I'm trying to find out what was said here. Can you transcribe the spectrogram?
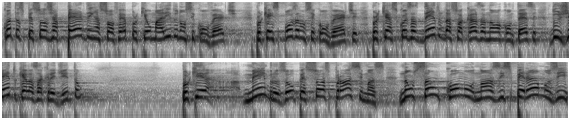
Quantas pessoas já perdem a sua fé porque o marido não se converte, porque a esposa não se converte, porque as coisas dentro da sua casa não acontecem do jeito que elas acreditam? Porque membros ou pessoas próximas não são como nós esperamos e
